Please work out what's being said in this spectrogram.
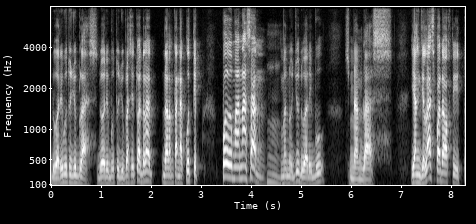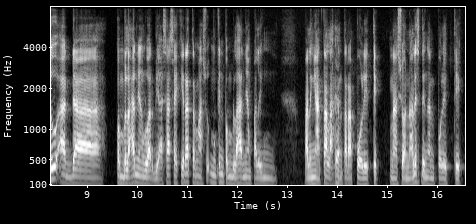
2017. 2017 itu adalah dalam tanda kutip pemanasan Hmm. menuju 2019. Yang jelas pada waktu itu ada pembelahan yang luar biasa. Saya kira termasuk mungkin pembelahan yang paling paling nyata lah Ya. antara politik nasionalis dengan politik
